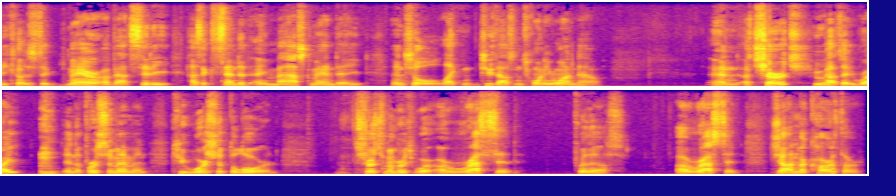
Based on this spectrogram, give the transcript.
because the mayor of that city has extended a mask mandate until like 2021 now. And a church who has a right in the First Amendment to worship the Lord, church members were arrested for this. Arrested. John MacArthur,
